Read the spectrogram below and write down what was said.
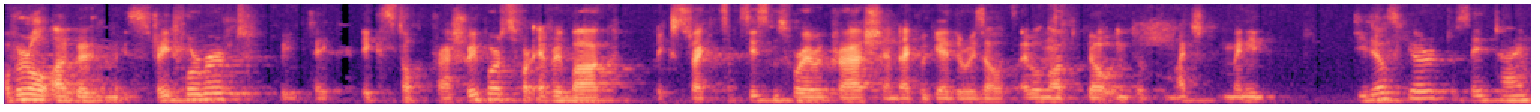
Overall algorithm is straightforward. We take X-stop crash reports for every bug, extract subsystems for every crash, and aggregate the results. I will not go into much many details here to save time.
